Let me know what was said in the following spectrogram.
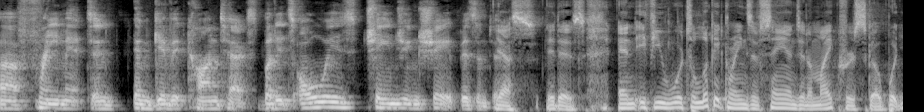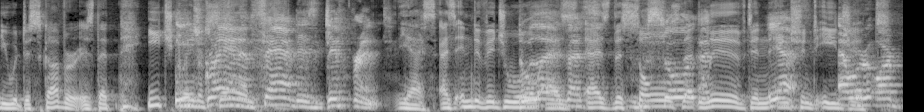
uh, frame it and and give it context, but it's always changing shape, isn't it? Yes, it is. And if you were to look at grains of sand in a microscope, what you would discover is that each grain Each of grain sand of sand is different. Yes, as individual as, as- as, the souls soul- that as- lived in Yes, ancient Egypt. Or, or,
